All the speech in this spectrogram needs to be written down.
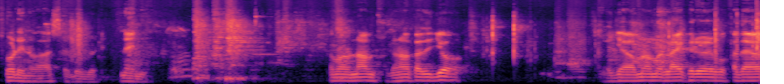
છોડીને વાંચશે બે બેઠી નહીં નહીં તમારું નામ જણાવતા દેજો જે હમણાં હમણાં લાઈક કર્યો હોય, કદાચ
